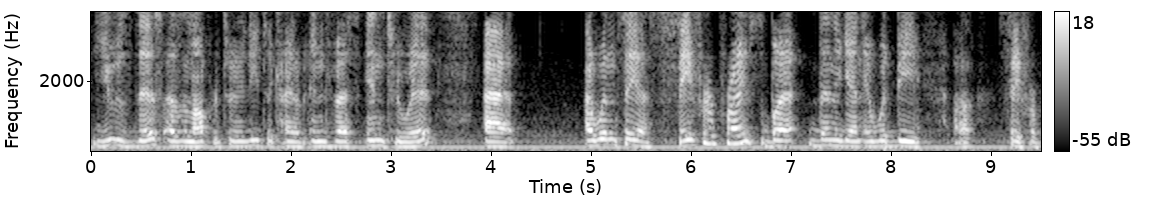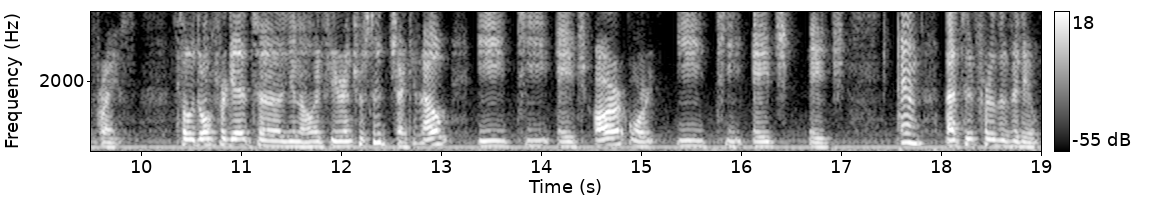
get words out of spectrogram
use this as an opportunity to kind of invest into it at I wouldn't say a safer price but then again it would be a safer price so don't forget to, you know, if you're interested, check it out. ETHR or ETHH. And that's it for the video.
